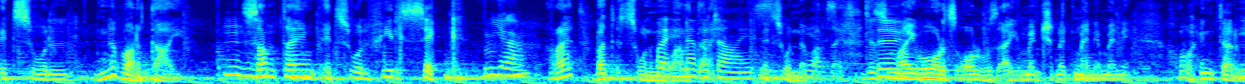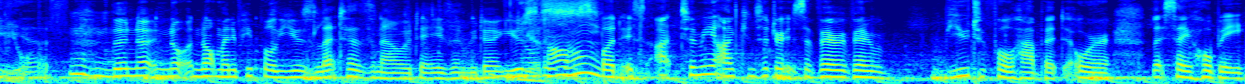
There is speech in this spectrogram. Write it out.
it will never die. Mm-hmm. Sometimes it will feel sick. Yeah. Right? But it will but never, it never die. dies. It will never yes. die. This is my words always. I mention it many, many interview. Yes. Mm-hmm. No, no, not many people use letters nowadays and we don't use yes. stamps. But it's uh, to me, I consider it's a very, very beautiful habit or let's say hobby.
